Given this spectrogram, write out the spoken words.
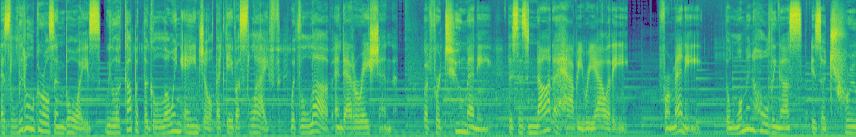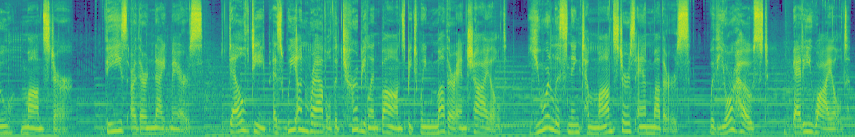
As little girls and boys, we look up at the glowing angel that gave us life with love and adoration. But for too many, this is not a happy reality. For many, the woman holding us is a true monster. These are their nightmares. Delve deep as we unravel the turbulent bonds between mother and child. You are listening to Monsters and Mothers with your host, Betty Wild.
